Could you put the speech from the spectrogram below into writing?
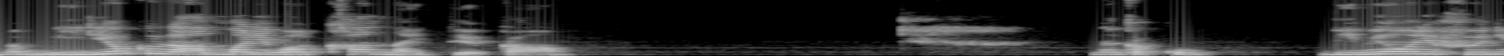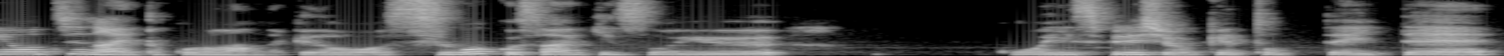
魅力があんまり分かんないっていうかなんかこう微妙に腑に落ちないところなんだけどすごく最近そういうこうインスピレーションを受け取っていて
